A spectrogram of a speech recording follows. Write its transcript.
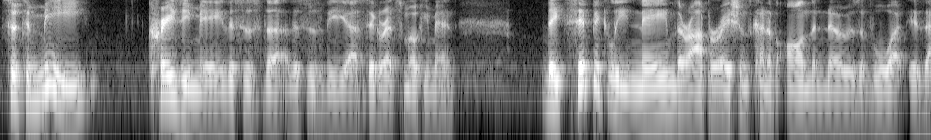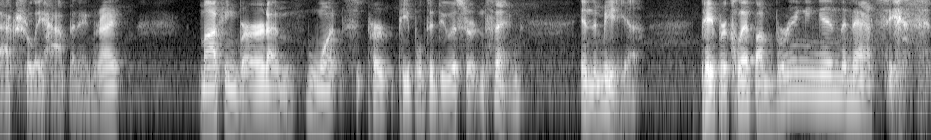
So to me, crazy me, this is the this is the uh, cigarette smoking man. They typically name their operations kind of on the nose of what is actually happening, right? Mockingbird, I want per- people to do a certain thing in the media. Paperclip, I'm bringing in the Nazis.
